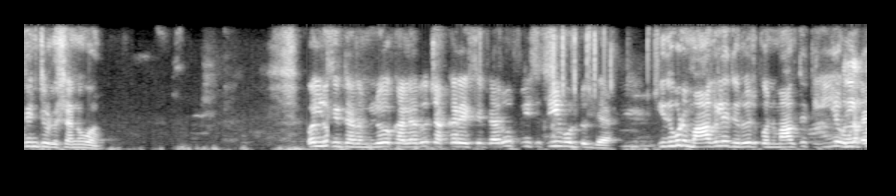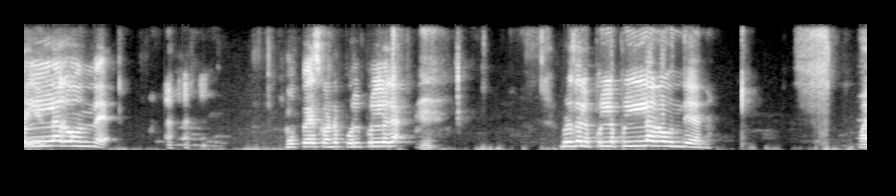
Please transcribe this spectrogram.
తించుడు నువ్వు వాళ్ళు తింటారు కలరు చక్కెర వేసింటారు పీసు తీగ ఉంటుంది. ఇది కూడా మాగలేదు ఈరోజు కొన్ని మాగితే తీయ పుల్ల పుల్లగా ఉంది. ఉప్పు వేసుకుంటే పుల్ల పుల్లగా. మృదుల పుల్ల పుల్లగా ఉంది అని. మీ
